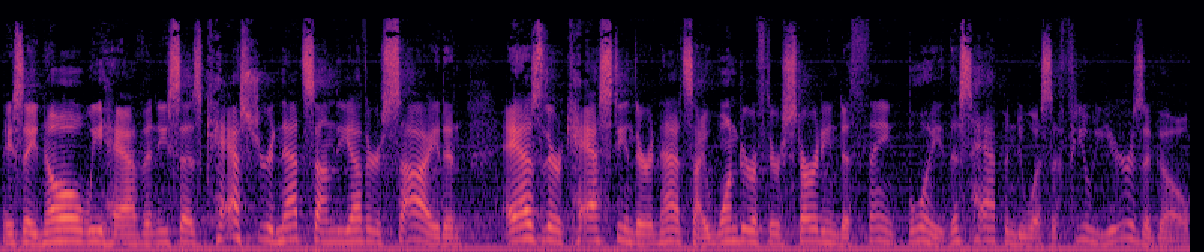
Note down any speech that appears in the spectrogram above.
They say, No, we haven't. He says, Cast your nets on the other side. And as they're casting their nets, I wonder if they're starting to think, Boy, this happened to us a few years ago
